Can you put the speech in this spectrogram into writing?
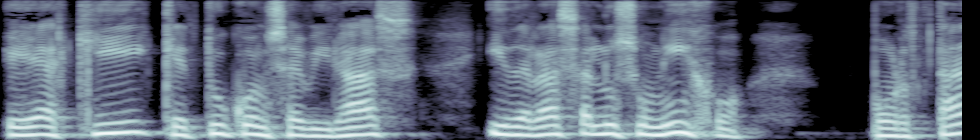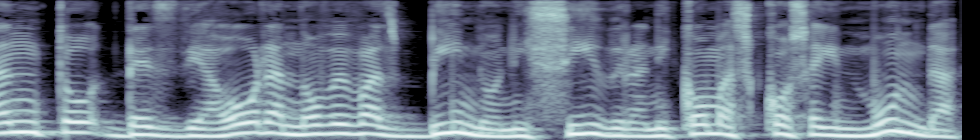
he aquí que tú concebirás y darás a luz un hijo, por tanto, desde ahora no bebas vino, ni sidra, ni comas cosa inmunda,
